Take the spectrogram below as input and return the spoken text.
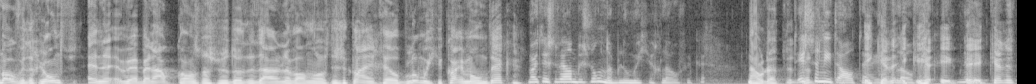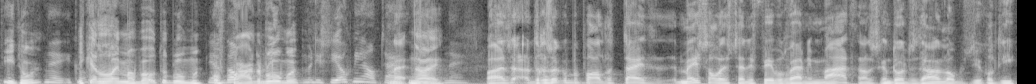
boven de grond. En we hebben nou kans als we door de duinen wandelen. Het is een klein geel bloemetje, kan je hem ontdekken. Maar het is wel een bijzonder bloemetje, geloof ik. Hè? Nou, dat, Het is dat- er niet altijd, Ik ken, het- ik, ik. ik, Nee. ik ken het niet hoor. Nee, ik ken alleen maar boterbloemen. Ja, of boter- paardenbloemen. Maar die zie je ook niet altijd. Nee. nee. Maar het er is ook een bepaalde tijd. Meestal is het in februari, maart. En als ik dan door de duin loop, zie ik ook die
